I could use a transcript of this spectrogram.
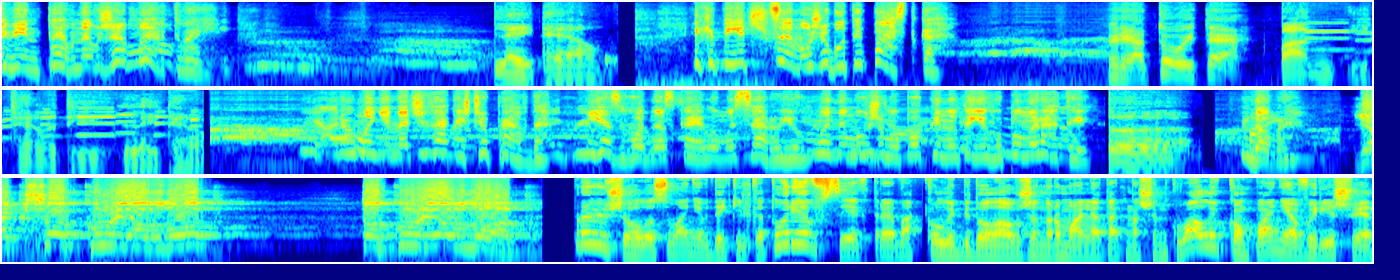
він певне вже мертвий. Later. Це може бути пастка. Рятуйте. One eternity later. Мені начхати, що правда. Я згодна з Кайлом і Сарою. Ми не можемо покинути його помирати. Добре. Якщо куля в лоб, то куля в лоб. Провівши голосування в декілька турів, все як треба. Коли бідола вже нормально так нашинкували, компанія вирішує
